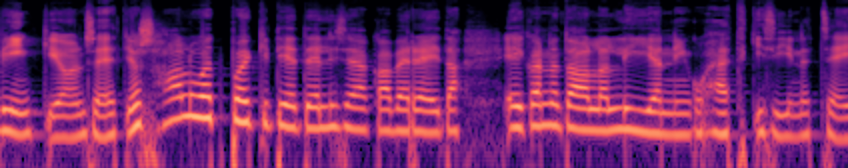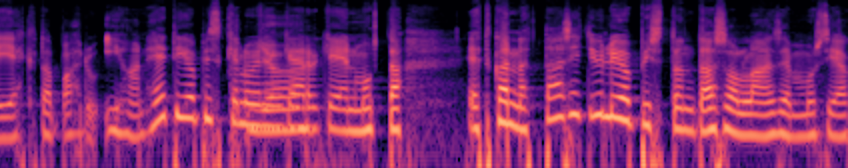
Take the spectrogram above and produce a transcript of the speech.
vinkki on se, että jos haluat poikkitieteellisiä kavereita, ei kannata olla liian niin kuin hätki siinä, että se ei ehkä tapahdu ihan heti opiskeluiden Joo. kärkeen, mutta että kannattaa sitten yliopiston tasollaan semmoisia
